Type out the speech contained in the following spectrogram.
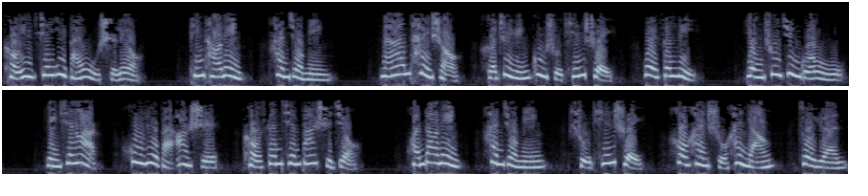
口一千一百五十六。平陶令汉旧名南安太守何志云故属天水，未分立。永出郡国五领县二户六百二十，口三千八十九。环道令汉旧名。属天水，后汉属汉阳，作元。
